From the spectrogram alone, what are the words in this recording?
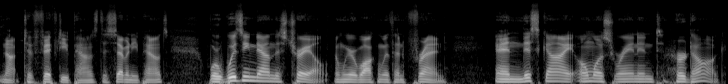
not to 50 pounds, to 70 pounds, were whizzing down this trail. And we were walking with a friend. And this guy almost ran into her dog.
